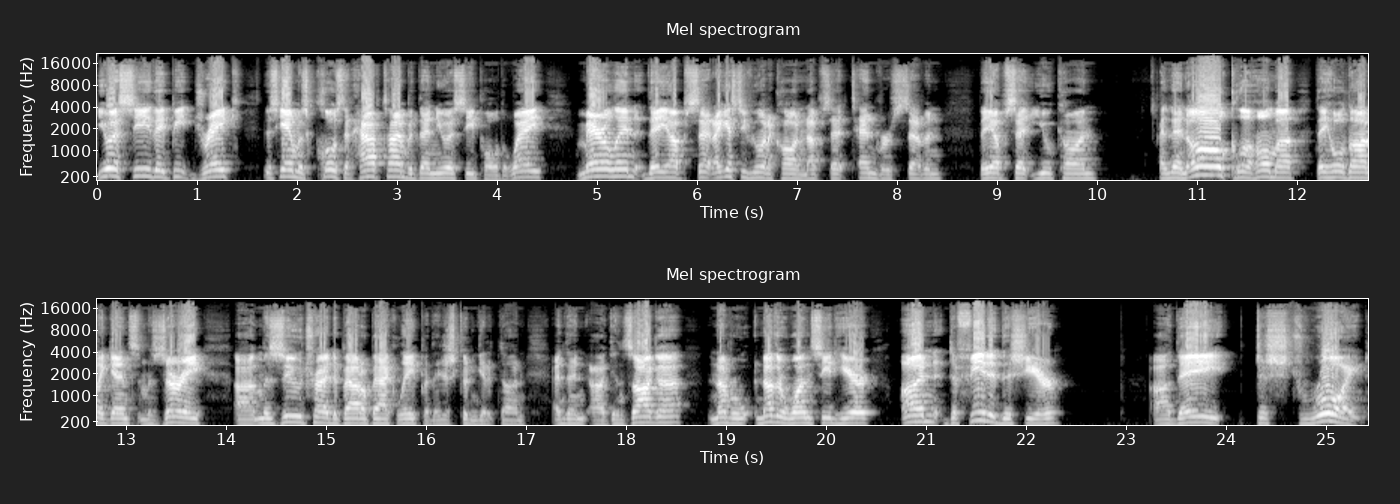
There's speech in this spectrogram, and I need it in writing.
USC, they beat Drake. This game was close at halftime, but then USC pulled away. Maryland, they upset. I guess if you want to call it an upset, 10 versus 7. They upset UConn. And then Oklahoma, they hold on against Missouri. Uh, Mizzou tried to battle back late, but they just couldn't get it done. And then uh, Gonzaga, number another one seed here, undefeated this year. Uh, they destroyed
